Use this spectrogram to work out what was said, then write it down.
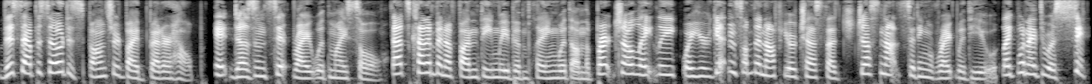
This episode is sponsored by BetterHelp. It doesn't sit right with my soul. That's kind of been a fun theme we've been playing with on The Bert Show lately, where you're getting something off your chest that's just not sitting right with you. Like when I threw a sick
